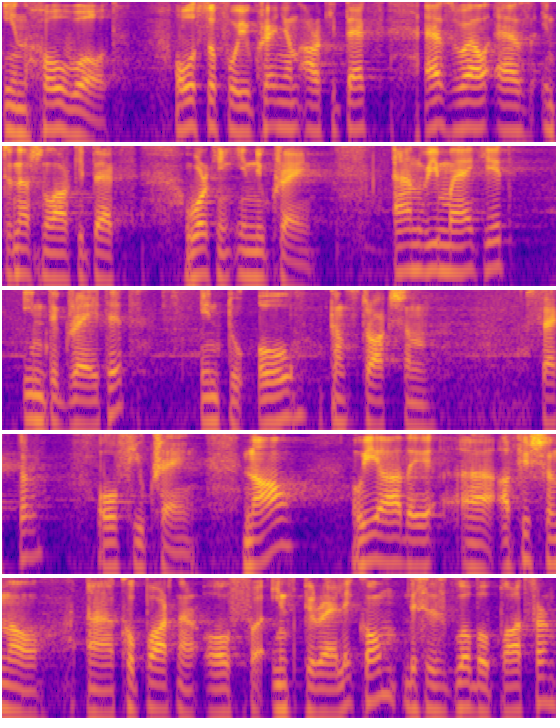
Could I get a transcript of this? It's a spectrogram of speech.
in whole world. Also for Ukrainian architects, as well as international architects working in Ukraine. And we make it integrated into all construction sector of Ukraine. Now, we are the uh, official uh, co-partner of uh, Inspireli.com. This is global platform.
